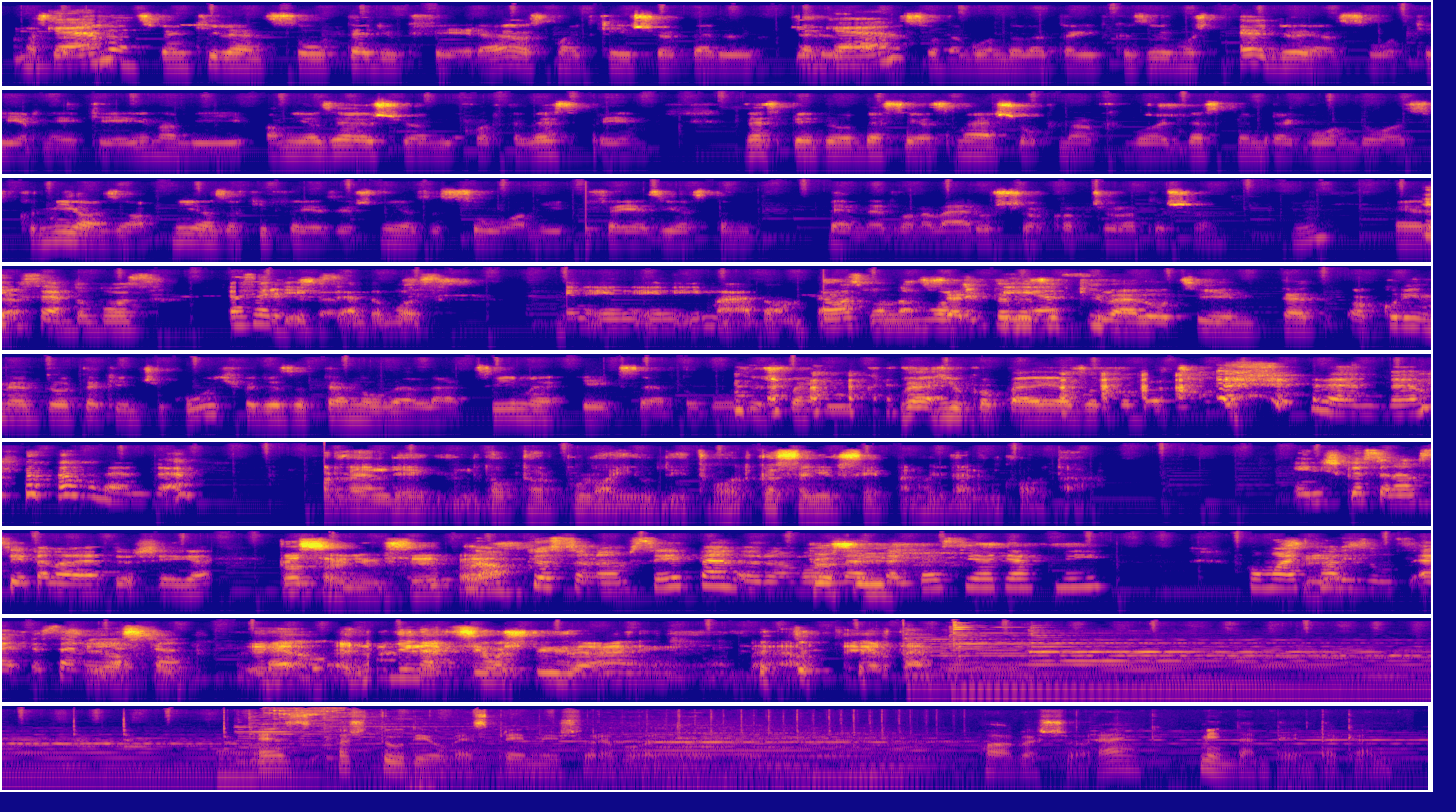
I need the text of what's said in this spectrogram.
Azt Igen. a 99 szót tegyük félre, azt majd később belül, belül a gondolatait közül. Most egy olyan szót kérnék én, ami, ami az első, amikor te Veszprém, Veszprémről beszélsz másoknak, vagy Veszprémre gondolsz, akkor mi az, a, mi az a kifejezés, mi az a szó, ami kifejezi azt, ami benned van a várossal kapcsolatosan? Hm? Ékszerdoboz. Ez egy ékszerdoboz. Én, én, én imádom. De azt mondom, hogy Szerintem ez egy kiváló cím. Tehát akkor innentől tekintsük úgy, hogy ez a te novellát címe Ékszerdoboz, és várjuk, várjuk a pályázatodat. rendben, rendben. Vendégünk dr. Pula Judit volt. Köszönjük szépen, hogy velünk voltál. Én is köszönöm szépen a lehetőséget. Köszönjük szépen. Na, köszönöm szépen, öröm volt veletek beszélgetni akkor majd talizunk személyesen. Igen, egy nagy inekciós tűre, értem. Ez a Studio Veszprém műsora volt. Hallgasson ránk minden pénteken!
